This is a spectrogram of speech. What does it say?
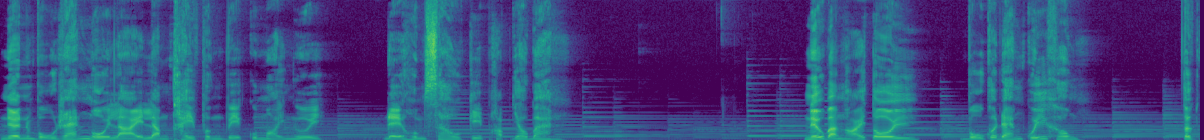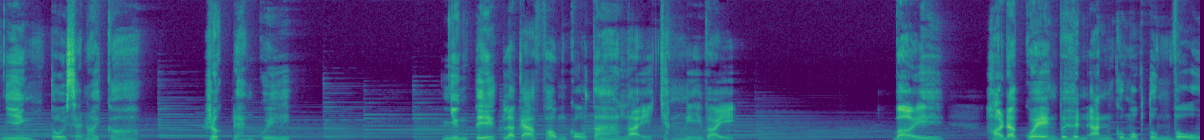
nên Vũ ráng ngồi lại làm thay phần việc của mọi người để hôm sau kịp họp giao ban. Nếu bạn hỏi tôi, Vũ có đáng quý không? Tất nhiên tôi sẽ nói có, rất đáng quý. Nhưng tiếc là cả phòng cậu ta lại chẳng nghĩ vậy. Bởi họ đã quen với hình ảnh của một Tuấn Vũ,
